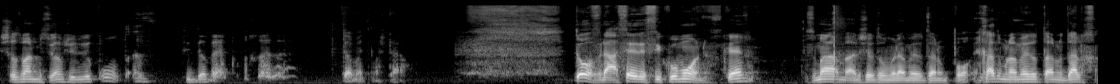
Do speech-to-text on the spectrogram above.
יש לך זמן מסוים של דבקות, אז תדבק אחרי זה, תתאמץ מה שאתה יכול. טוב, נעשה איזה סיכומון, כן? אז מה אני חושב טוב מלמד אותנו פה? אחד, הוא מלמד אותנו, דע לך,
